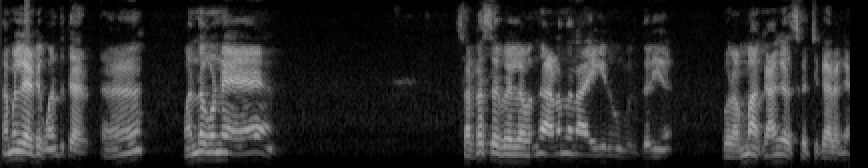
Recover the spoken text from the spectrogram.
தமிழ்நாட்டுக்கு வந்துட்டார். வந்த உடனே சட்டசபையில் வந்து அனந்தநாயகின்னு உங்களுக்கு தெரியும். ஒரு அம்மா காங்கிரஸ் கட்சிக்காரங்க.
